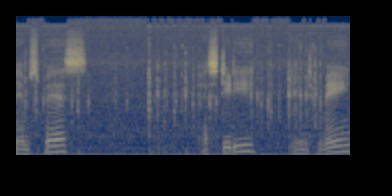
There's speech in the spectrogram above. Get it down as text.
namespace std int main,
